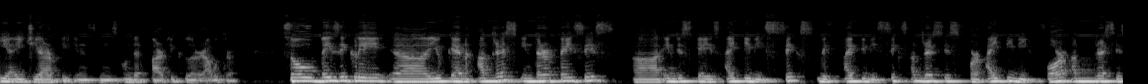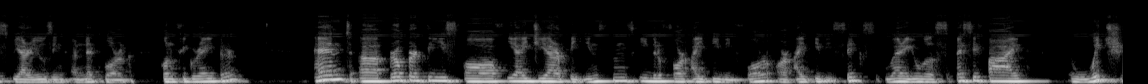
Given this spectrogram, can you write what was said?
EIGRP instance on that particular router. So basically, uh, you can address interfaces uh, in this case IPv6 with IPv6 addresses. For IPv4 addresses, we are using a network configurator and uh, properties of EIGRP instance either for IPv4 or IPv6 where you will specify which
